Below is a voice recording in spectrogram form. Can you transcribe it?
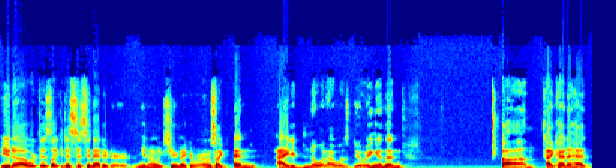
you know, I worked as like an assistant editor, you know, Extreme Makeover. I was like, and I didn't know what I was doing, and then um, I kind of had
